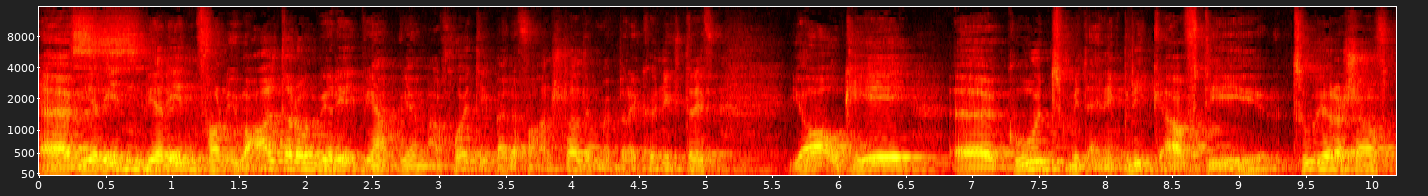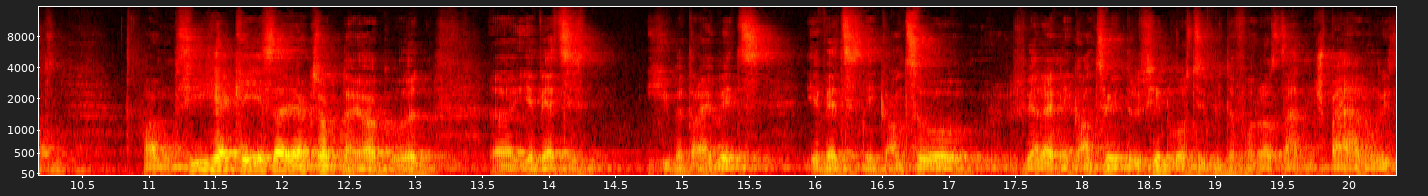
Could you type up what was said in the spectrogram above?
Äh, wir, reden, wir reden von Überalterung, wir, reden, wir, haben, wir haben auch heute bei der Veranstaltung beim Dreikönigstreff, ja, okay, äh, gut, mit einem Blick auf die Zuhörerschaft haben Sie, Herr Käser, ja gesagt, naja, gut, äh, ihr werdet es, ich übertreibe jetzt, ihr werdet es nicht ganz so, es wird euch nicht ganz so interessieren, was das mit der Vorratsdatenspeicherung ist,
